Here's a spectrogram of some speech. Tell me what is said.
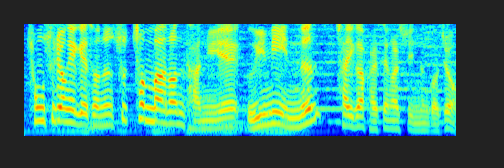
총 수령액에서는 수천만 원 단위의 의미 있는 차이가 발생할 수 있는 거죠.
